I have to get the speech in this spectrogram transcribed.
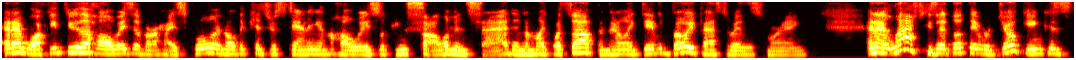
And I'm walking through the hallways of our high school, and all the kids are standing in the hallways looking solemn and sad. And I'm like, What's up? And they're like, David Bowie passed away this morning. And I laughed because I thought they were joking because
